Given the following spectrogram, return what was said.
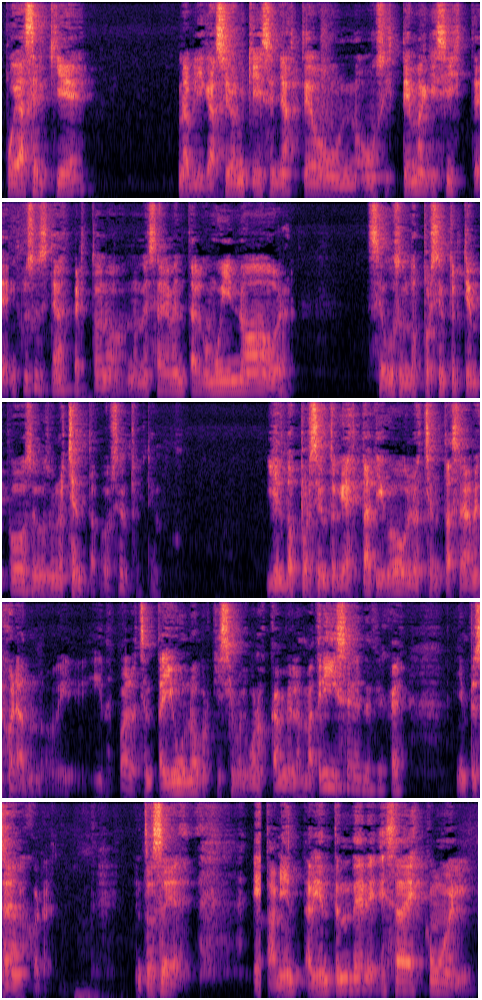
Puede hacer que una aplicación que diseñaste o un, sistema que hiciste, incluso un sistema experto, ¿no? no necesariamente algo muy innovador, se usa un 2% del tiempo o se usa un 80% del tiempo. Y el 2% que es estático, el 80% se va mejorando. Y, después el 81% porque hicimos algunos cambios en las matrices, Y empieza a mejorar. Entonces, también había entender, esa es como el,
